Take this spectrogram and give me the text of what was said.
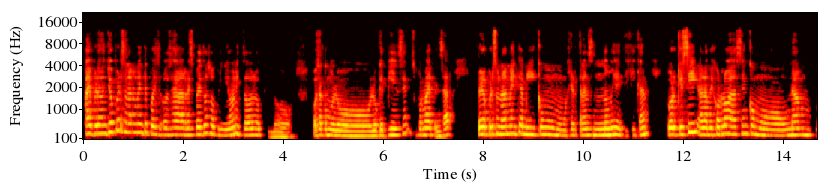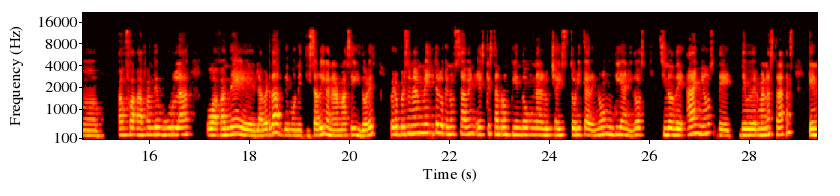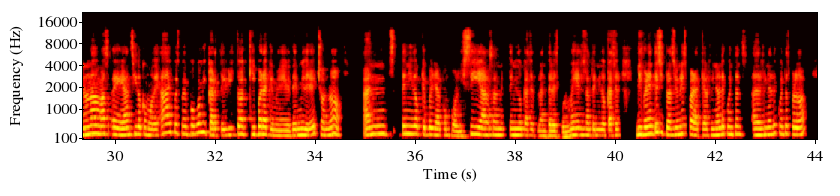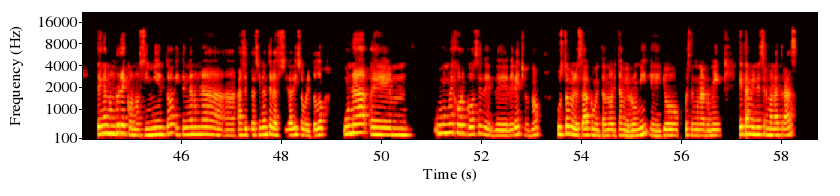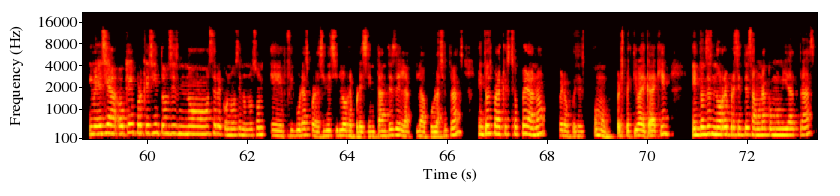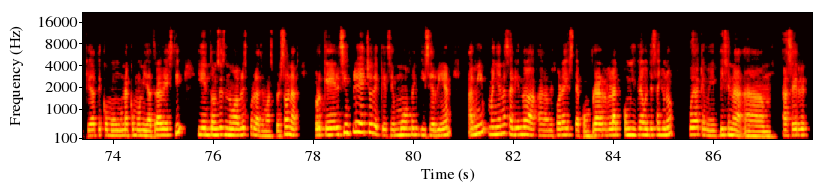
Ay, perdón, yo personalmente, pues, o sea, respeto su opinión y todo lo, lo o sea, como lo, lo que piensen, su forma de pensar, pero personalmente a mí como mujer trans no me identifican porque sí, a lo mejor lo hacen como una uh, afán de burla o afán de, la verdad, de monetizar y ganar más seguidores, pero personalmente lo que no saben es que están rompiendo una lucha histórica de no un día ni dos, sino de años de, de hermanas trans que no nada más eh, han sido como de, ay, pues me pongo mi cartelito aquí para que me den mi derecho, no han tenido que pelear con policías, han tenido que hacer planteles por meses, han tenido que hacer diferentes situaciones para que al final de cuentas, al final de cuentas, perdón, tengan un reconocimiento y tengan una aceptación ante la sociedad y sobre todo una, em, un mejor goce de, derechos, ¿no? Justo me lo estaba comentando ahorita mi roomie, eh, yo pues tengo una roomie que también es hermana trans, y me decía, ok, ¿por qué si entonces no se reconocen o no son eh, figuras, por así decirlo, representantes de la, la, población trans? Entonces, ¿para qué se opera, no? Pero pues es como perspectiva de cada quien. Entonces, no representes a una comunidad trans, quédate como una comunidad travesti y entonces no hables por las demás personas, porque el simple hecho de que se mofen y se rían, a mí mañana saliendo a, la mejor este, a comprar la comida o el desayuno, pueda que me empiecen a, a hacer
